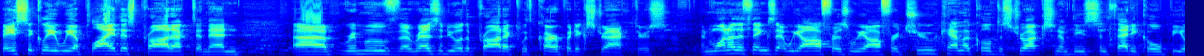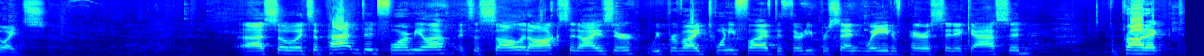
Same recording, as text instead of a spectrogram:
Basically, we apply this product and then uh, remove the residue of the product with carpet extractors. And one of the things that we offer is we offer true chemical destruction of these synthetic opioids. Uh, so it's a patented formula. It's a solid oxidizer. We provide 25 to 30% weight of peracetic acid. The product,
